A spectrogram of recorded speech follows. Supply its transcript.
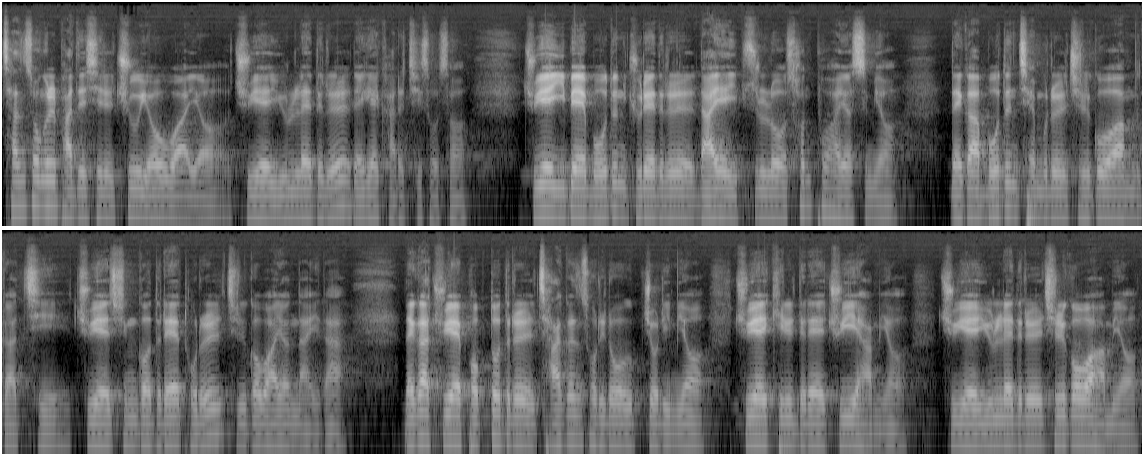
찬송을 받으실 주 여호와여 주의 율례들을 내게 가르치소서. 주의 입의 모든 규례들을 나의 입술로 선포하였으며 내가 모든 재물을 즐거워함 같이 주의 증거들의 도를 즐거워하였나이다. 내가 주의 법도들을 작은 소리로 읊조리며 주의 길들에 주의하며 주의 율례들을 즐거워하며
